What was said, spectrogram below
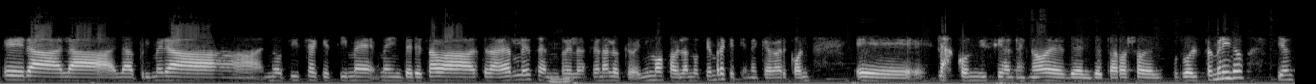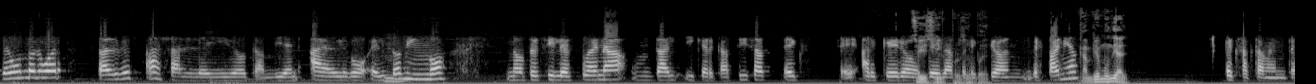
era la, la primera noticia que sí me, me interesaba traerles en relación a lo que venimos hablando siempre, que tiene que ver con eh, las condiciones ¿no? del desarrollo del fútbol femenino. Y en segundo lugar, tal vez hayan leído también algo el domingo. No sé si les suena un tal Iker Casillas, ex eh, arquero de la selección de España. Campeón mundial. Exactamente.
